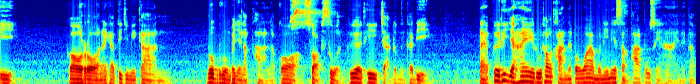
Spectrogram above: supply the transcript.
ที่ ก็รอนะครับที่จะมีการรวบรวมพยานหลักฐาน แล้วก็สอบสวนเพื่อที่จะดำเนินคดี แต่เพื่อที่จะให้รู้เท่าทันนะเพราะว่าวันนี้เนี่ยสัมภาษณ์ผู้เสียหายนะครับ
